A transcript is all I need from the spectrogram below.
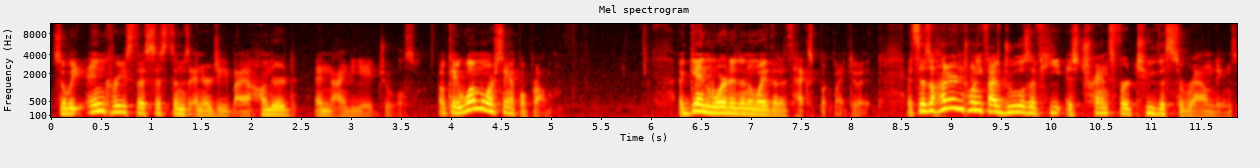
So we increase the system's energy by 198 joules. Okay, one more sample problem. Again, worded in a way that a textbook might do it. It says 125 joules of heat is transferred to the surroundings,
